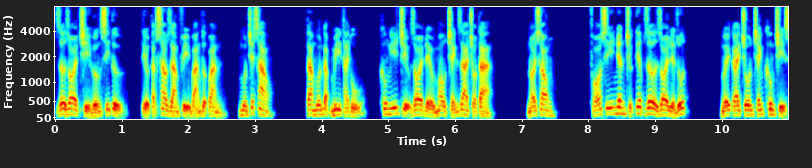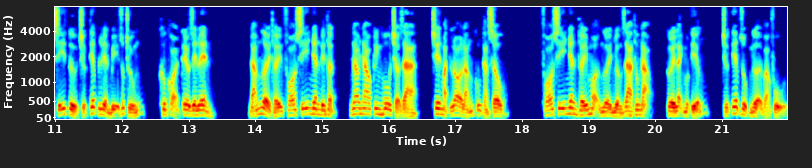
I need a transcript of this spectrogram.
dơ roi chỉ hướng sĩ tử, tiểu tặc sao dám phỉ báng thượng quan, muốn chết sao? Ta muốn gặp mi thái thú, không nghĩ chịu roi đều mau tránh ra cho ta. Nói xong, phó sĩ nhân trực tiếp dơ roi liền rút mấy cái trốn tránh không chỉ sĩ tử trực tiếp liền bị rút chúng, không khỏi kêu dây lên. Đám người thấy phó sĩ nhân đến thật nao nhao kinh hô trở ra, trên mặt lo lắng cũng càng sâu. Phó sĩ nhân thấy mọi người nhường ra thông đạo, cười lạnh một tiếng, trực tiếp giục ngựa vào phủ.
